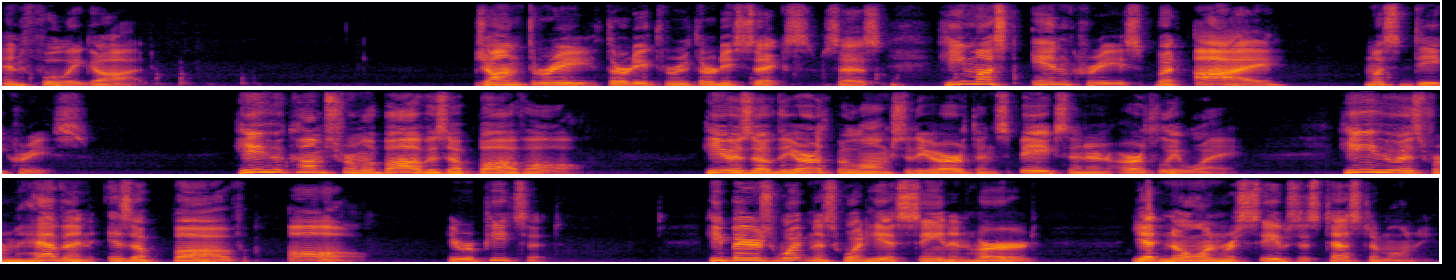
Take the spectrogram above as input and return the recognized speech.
and fully God. John 3 30 through 36 says, He must increase, but I must decrease. He who comes from above is above all. He who is of the earth belongs to the earth and speaks in an earthly way. He who is from heaven is above all. He repeats it. He bears witness what he has seen and heard, Yet no one receives his testimony.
